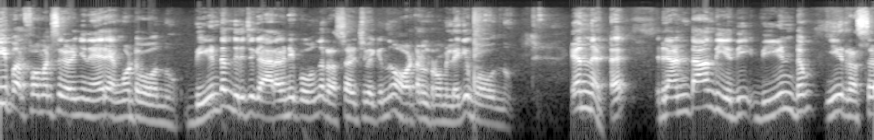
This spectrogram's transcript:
ഈ പെർഫോമൻസ് കഴിഞ്ഞ് നേരെ അങ്ങോട്ട് പോകുന്നു. വീണ്ടും തിരിച്ച് ക്യാരവനിൽ പോകുന്നു ഡ്രസ്സ് അഴിച്ച് വെക്കുന്നു ഹോട്ടൽ റൂമിലേക്ക് പോകുന്നു. എന്നിട്ട് രണ്ടാം തീയതി വീണ്ടും ഈ ഡ്രസ്സ്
